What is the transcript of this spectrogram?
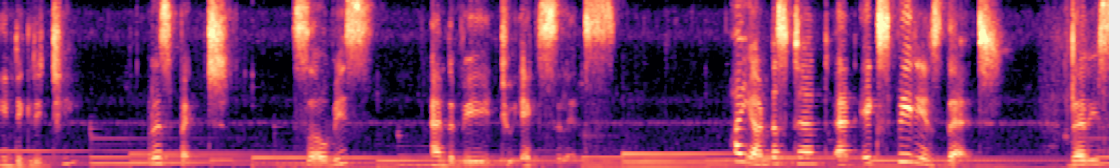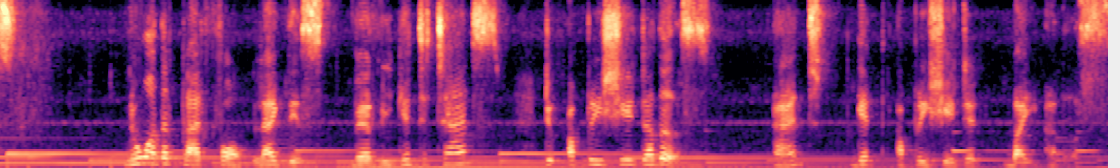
integrity, respect, service, and the way to excellence. I understand and experience that there is no other platform like this where we get a chance to appreciate others and get appreciated by others.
